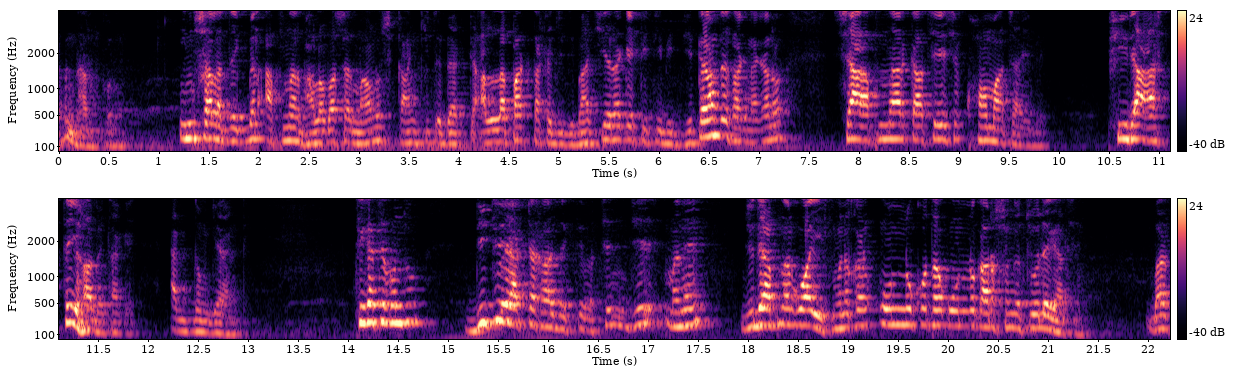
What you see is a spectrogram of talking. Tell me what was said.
আপনি ধারণ করুন। ইনশাল্লাহ দেখবেন আপনার ভালোবাসার মানুষ, কাঙ্ক্ষিত ব্যক্তি, আল্লাহ পাক তাকে যদি বাঁচিয়ে রাখে, পৃথিবীর যে প্রান্তে থাক না কেন, সে আপনার কাছে এসে ক্ষমা চাইবে। ফিরে আসতেই হবে তাকে, একদম গ্যারান্টি ঠিক আছে বন্ধু? দ্বিতীয় একটা কাজ দেখতে পাচ্ছেন যে মানে যদি আপনার ওয়াইফ মনে করেন অন্য কোথাও অন্য কারোর সঙ্গে চলে গেছে, বা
